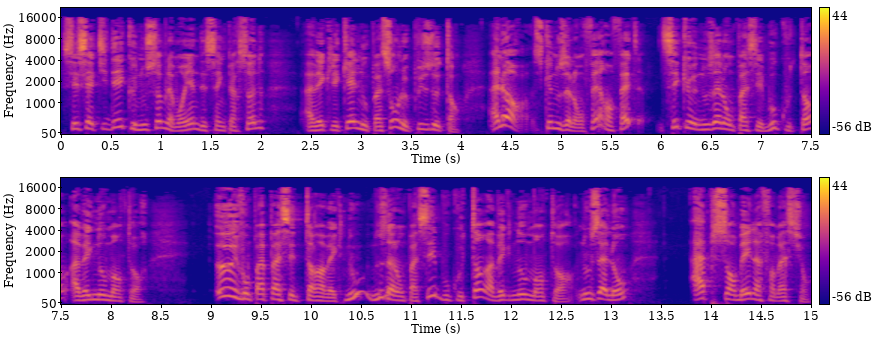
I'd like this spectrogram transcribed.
c'est cette idée que nous sommes la moyenne des cinq personnes avec lesquelles nous passons le plus de temps. Alors, ce que nous allons faire en fait, c'est que nous allons passer beaucoup de temps avec nos mentors. Eux, ils vont pas passer de temps avec nous, nous allons passer beaucoup de temps avec nos mentors. Nous allons absorber l'information,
